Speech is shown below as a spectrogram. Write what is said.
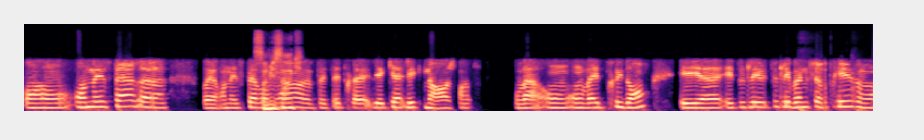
on, on espère, euh, ouais, on espère au 5005? moins euh, peut-être euh, les, les, non, je pense, on va, on, on va être prudent et, euh, et toutes les toutes les bonnes surprises, on,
